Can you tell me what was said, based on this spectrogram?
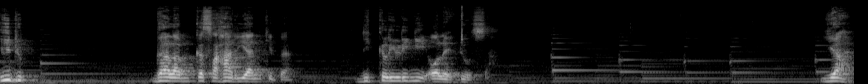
hidup dalam keseharian kita dikelilingi oleh dosa. Ya,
